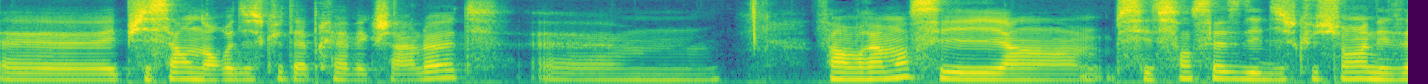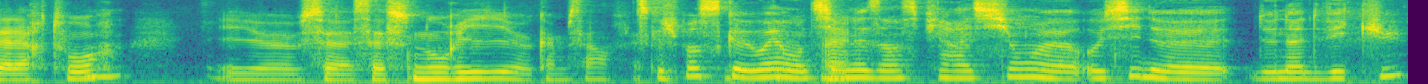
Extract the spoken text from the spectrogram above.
Euh, et puis ça, on en rediscute après avec Charlotte. Euh, Enfin, vraiment, c'est un, c'est sans cesse des discussions et des allers-retours. Mhm. Et euh, ça, ça se nourrit euh, comme ça, en Parce fait. que je pense que ouais, on tire Ouais. nos inspirations euh, aussi de, de notre vécu.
